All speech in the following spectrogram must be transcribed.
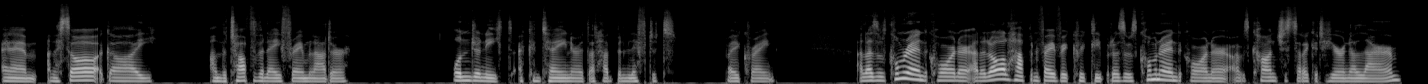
Um, and I saw a guy on the top of an A frame ladder underneath a container that had been lifted. by a crane. And as I was coming around the corner, and it all happened very, very quickly, but as I was coming around the corner, I was conscious that I could hear an alarm.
